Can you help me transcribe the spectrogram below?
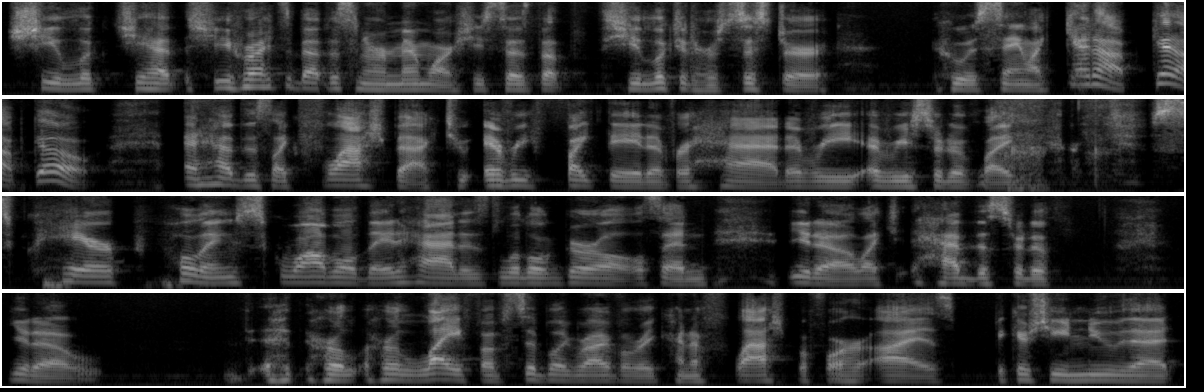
she looked. She had. She writes about this in her memoir. She says that she looked at her sister who was saying like get up get up go and had this like flashback to every fight they had ever had every every sort of like hair pulling squabble they'd had as little girls and you know like had this sort of you know her her life of sibling rivalry kind of flashed before her eyes because she knew that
